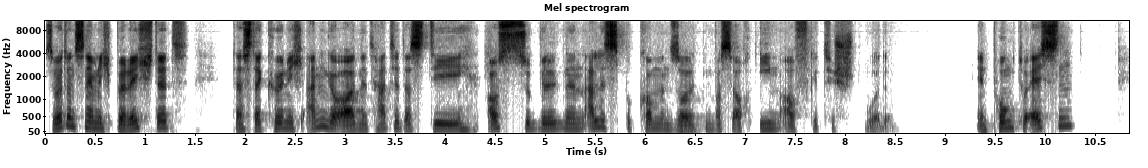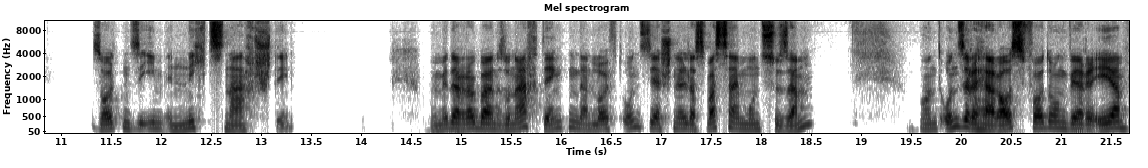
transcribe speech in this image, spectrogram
So wird uns nämlich berichtet, dass der König angeordnet hatte, dass die Auszubildenden alles bekommen sollten, was auch ihm aufgetischt wurde. In puncto Essen sollten sie ihm in nichts nachstehen. Wenn wir darüber so nachdenken, dann läuft uns sehr schnell das Wasser im Mund zusammen. Und unsere Herausforderung wäre eher,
